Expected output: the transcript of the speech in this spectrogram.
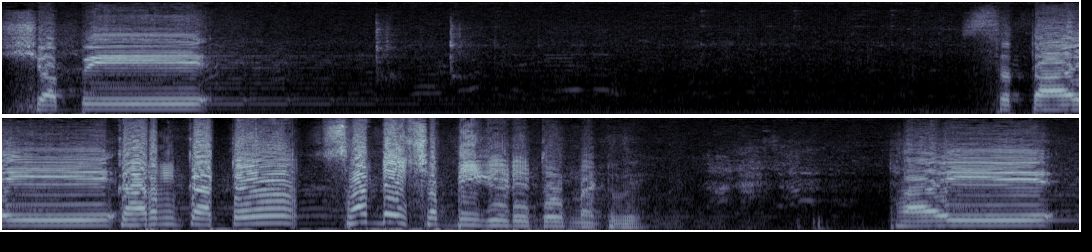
ਛੱਬੇ। 27 ਕਰਮ ਘਟ 26 ਗੇੜੇ 2 ਮਿੰਟ ਵੇ। 28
